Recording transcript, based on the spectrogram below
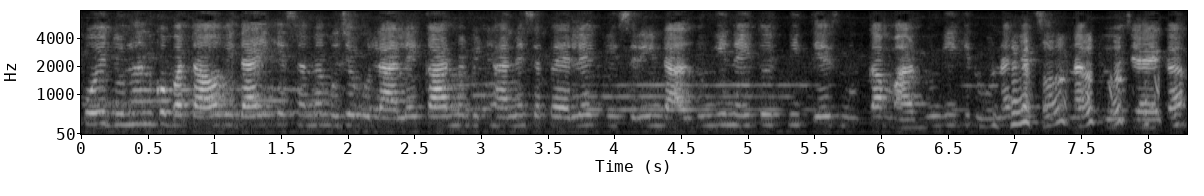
कोई दुल्हन को बताओ विदाई के समय मुझे बुला ले कार में बिठाने से पहले ग्लिसरीन डाल दूँगी नहीं तो इतनी तेज मुक्का मार दूँगी कि रोना का चीखना भी हो जाएगा।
